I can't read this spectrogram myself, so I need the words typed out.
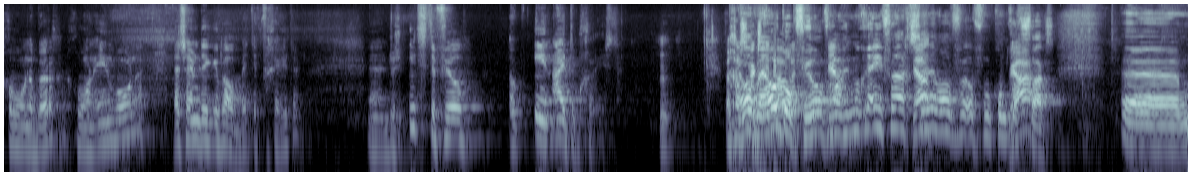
gewone burger, gewone inwoner, dat zijn we denk ik wel een beetje vergeten. Eh, dus iets te veel op één item geweest. We gaan Wat straks mij ook opviel, of Ja. mag ik nog één vraag stellen? Ja. Of, of komt dat Ja. straks? Ehm,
